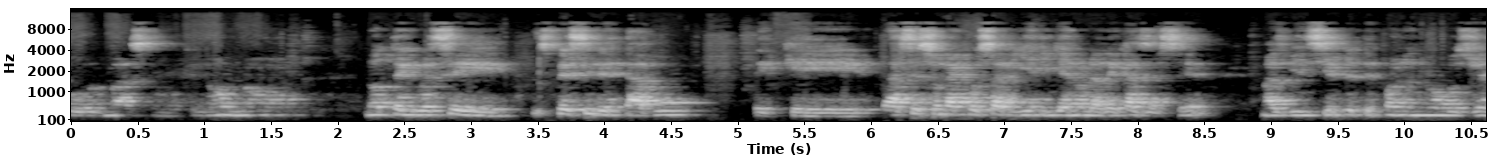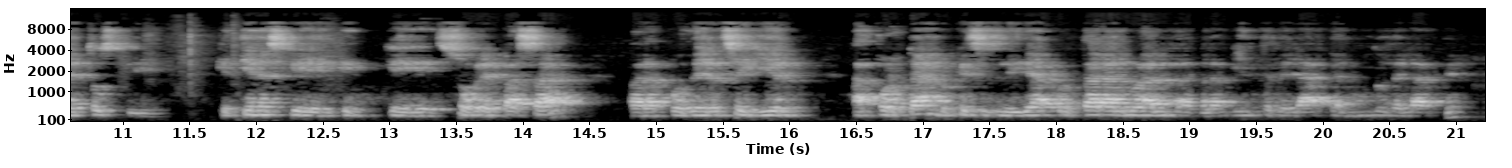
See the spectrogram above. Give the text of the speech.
formas, como que no, no, no tengo ese especie de tabú de que haces una cosa bien y ya no la dejas de hacer más bien siempre te ponen nuevos retos que, que tienes que, que, sobrepasar para poder seguir aportando, que esa es la idea, aportar algo al, ambiente del arte, al mundo del arte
